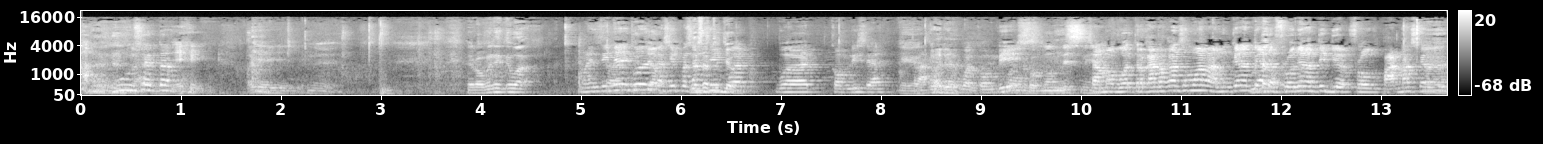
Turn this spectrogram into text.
Buset dah. Oh iya iya. iya. Berapa menit nih, Wak? Nah, intinya gue kasih pesan sih jam. buat buat komdis ya. Iya. Terakhir buat komdis. Buat komdis nih. Sama buat rekan-rekan semua lah. Mungkin nanti ada flow-nya nanti dia flow panas kan tuh.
